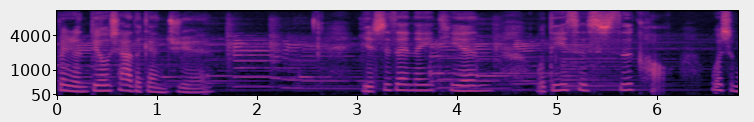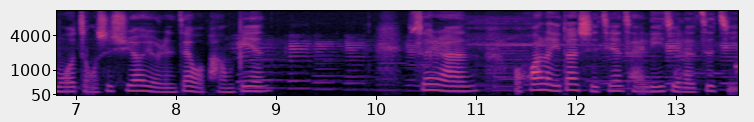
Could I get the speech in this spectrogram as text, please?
被人丢下的感觉。也是在那一天，我第一次思考。为什么我总是需要有人在我旁边？虽然我花了一段时间才理解了自己，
